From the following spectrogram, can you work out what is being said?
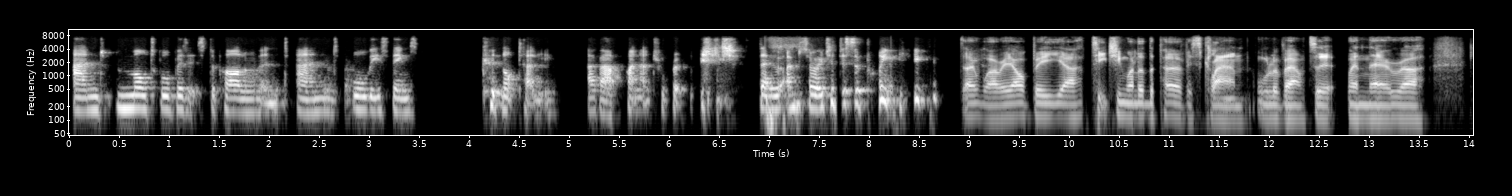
and multiple visits to Parliament and all these things, could not tell you about financial privilege. So I'm sorry to disappoint you. Don't worry, I'll be uh, teaching one of the Purvis clan all about it when they're uh,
